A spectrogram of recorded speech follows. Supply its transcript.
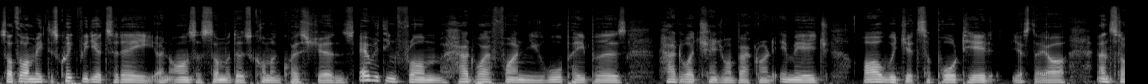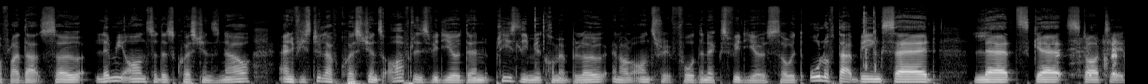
so I thought I'd make this quick video today and answer some of those common questions. Everything from how do I find new wallpapers, how do I change my background image, are widgets supported? Yes, they are, and stuff like that. So let me answer those questions now. And if you still have questions after this video, then please leave me a comment below and I'll answer it for the next video. So with all of that being said, Let's get started.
